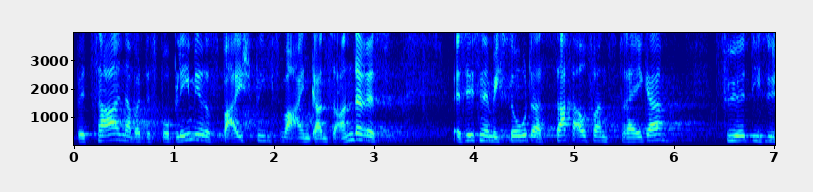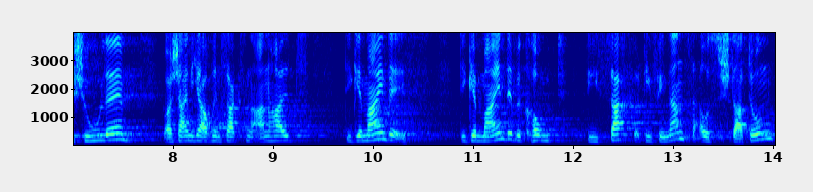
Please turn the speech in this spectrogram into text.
bezahlen. Aber das Problem Ihres Beispiels war ein ganz anderes. Es ist nämlich so, dass Sachaufwandsträger für diese Schule wahrscheinlich auch in Sachsen-Anhalt die Gemeinde ist. Die Gemeinde bekommt die, Sach die Finanzausstattung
